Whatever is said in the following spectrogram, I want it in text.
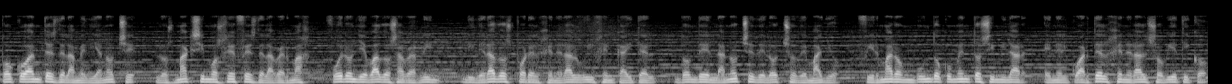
poco antes de la medianoche, los máximos jefes de la Wehrmacht fueron llevados a Berlín, liderados por el general Wilhelm Keitel, donde en la noche del 8 de mayo firmaron un documento similar en el cuartel general soviético,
